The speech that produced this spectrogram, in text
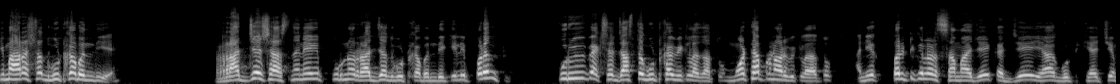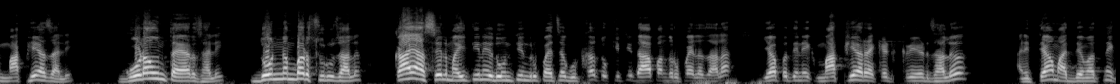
की महाराष्ट्रात गुटखा बंदी आहे. राज्य शासनाने पूर्ण राज्यात गुटखा बंदी केली परंतु पूर्वीपेक्षा जास्त गुटखा विकला जातो मोठ्या प्रमाणावर विकला जातो. आणि एक पर्टिक्युलर समाज आहे का जे ह्या गुटख्याचे माफिया झाले गोडाऊन तयार झाले दोन नंबर सुरू झालं. काय असेल माहिती नाही दोन तीन रुपयाचा गुटखा तो किती दहा पंधरा रुपयाला झाला. या पद्धतीने एक माफिया रॅकेट क्रिएट झालं. आणि त्या माध्यमातून एक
